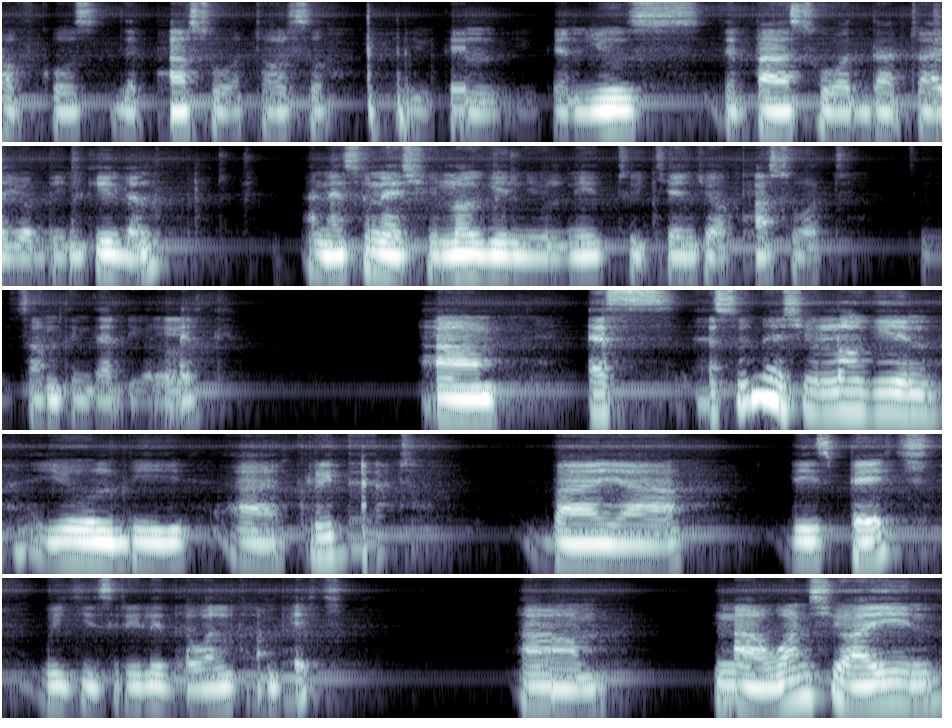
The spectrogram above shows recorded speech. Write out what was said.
of course, the password also. You can, you can use the password that you've been given. And as soon as you log in, you'll need to change your password to something that you like. Um, as, as soon as you log in, you will be uh, greeted by uh, this page, which is really the welcome page. Um, now, once you are in,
